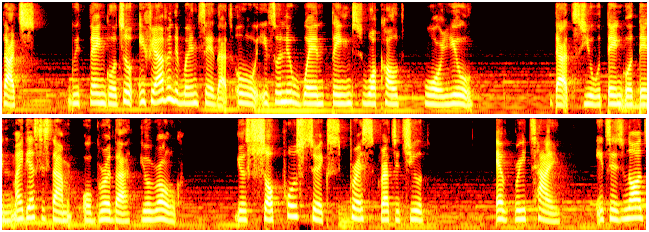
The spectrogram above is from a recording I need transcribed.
that we thank God. So if you're having the mindset that, oh, it's only when things work out for you that you will thank God, then my dear sister or brother, you're wrong. You're supposed to express gratitude every time. It is not,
